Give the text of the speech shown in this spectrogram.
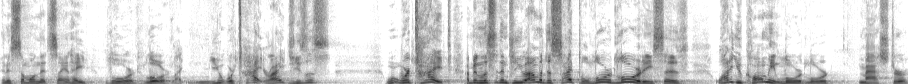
And it's someone that's saying, hey, Lord, Lord, like, you, we're tight, right, Jesus? We're tight. I've been listening to you. I'm a disciple. Lord, Lord. He says, Why do you call me Lord, Lord, Master?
